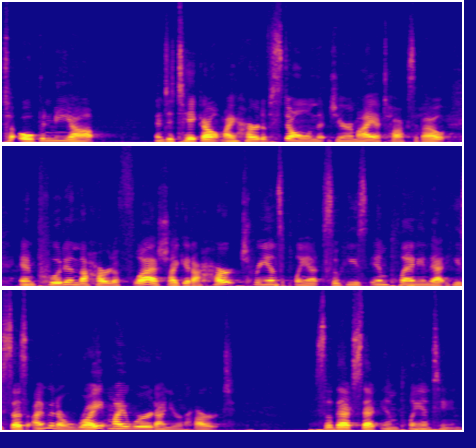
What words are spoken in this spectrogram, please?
to open me up and to take out my heart of stone that Jeremiah talks about and put in the heart of flesh. I get a heart transplant. So he's implanting that. He says, I'm going to write my word on your heart. So that's that implanting.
